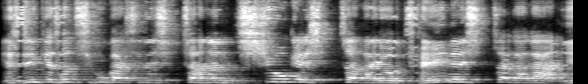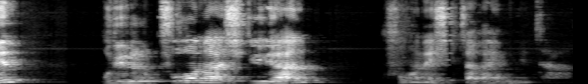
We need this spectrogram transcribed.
예수님께서 지고 가시는 십자가는 치욕의 십자가요, 죄인의 십자가가 아닌 우리를 구원하시기 위한 구원의 십자가입니다.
